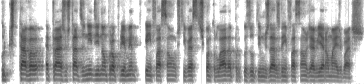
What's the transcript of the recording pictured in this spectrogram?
porque estava atrás dos Estados Unidos e não propriamente porque a inflação estivesse descontrolada, porque os últimos dados da inflação já vieram mais baixos.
